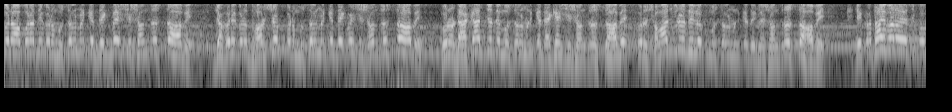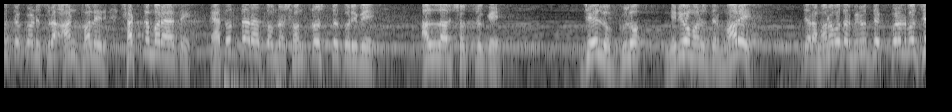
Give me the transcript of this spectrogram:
কোনো অপরাধী কোনো মুসলমানকে দেখবে, সে সন্ত্রস্ত হবে। যখনই কোনো ধর্ষক কোনো মুসলমানকে দেখবে, সে সন্ত্রস্ত হবে। কোনো ডাকাত যদি মুসলমানকে দেখে, সে সন্ত্রস্ত হবে। কোনো সমাজ বিরোধী লোক মুসলমানকে দেখলে সন্ত্রস্ত হবে। এ কথাই বলা হয়েছে পবিত্র কোরআনে সূরা আনফালের ষাট নম্বর আয়াতে, এত দ্বারা তোমরা সন্ত্রস্ত করিবে আল্লাহর শত্রুকে। যে লোকগুলো নিরীহ মানুষদের মারে, যারা মানবতার বিরুদ্ধে কোরআন বলছে,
